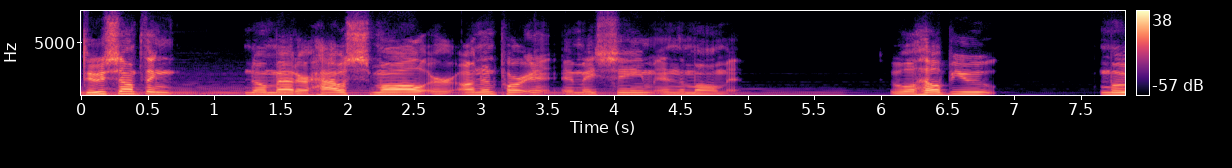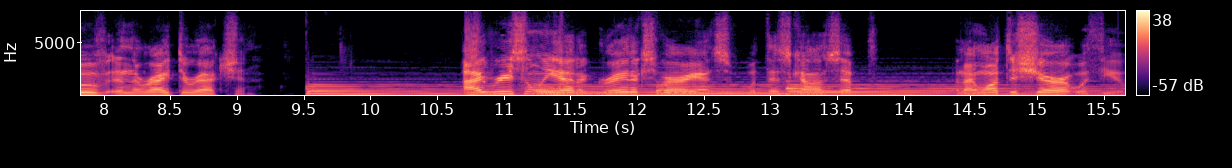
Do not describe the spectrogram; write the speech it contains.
Do something no matter how small or unimportant it may seem in the moment. It will help you move in the right direction. I recently had a great experience with this concept, and I want to share it with you.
